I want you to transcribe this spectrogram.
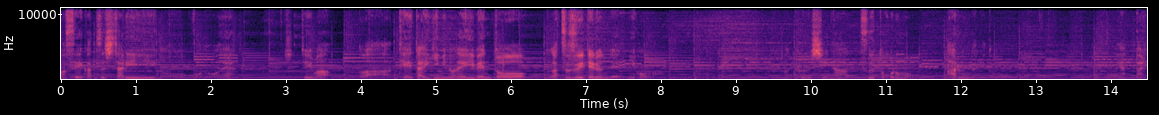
まあ、生活したりのこのねちょっと今は停滞気味のねイベントが続いてるんで日本は、まあ、苦しいなっつうところもあるんだけどやっぱり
